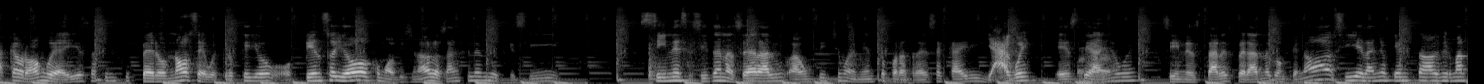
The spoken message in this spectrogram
está cabrón, güey, ahí está pinche, pero no sé, güey, creo que yo, o pienso yo como aficionado a Los Ángeles, güey, que sí, sí necesitan hacer algo, a un pinche movimiento para traerse a Kyrie ya, güey, este Ajá. año, güey, sin estar esperando con que no, sí, el año que entra va a firmar.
